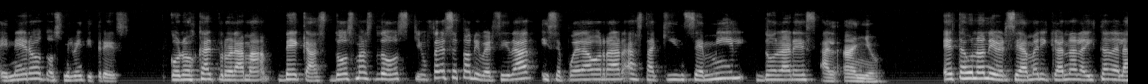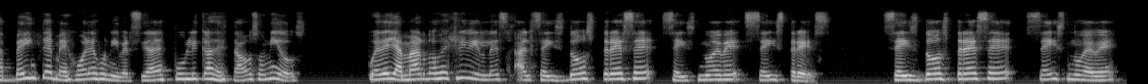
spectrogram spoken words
enero 2023. Conozca el programa Becas 2 más 2 que ofrece esta universidad y se puede ahorrar hasta 15 mil dólares al año. Esta es una universidad americana a la lista de las 20 mejores universidades públicas de Estados Unidos. Puede llamarlos o escribirles al 6213-6963. 6213-6963.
